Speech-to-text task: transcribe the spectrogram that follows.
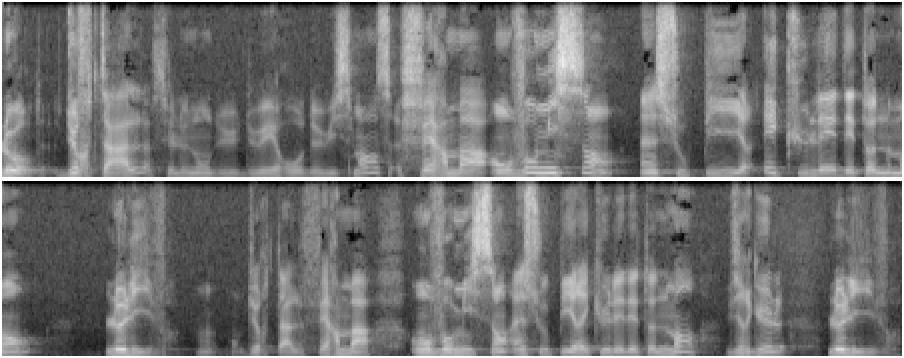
Lourdes, Durtal, c'est le nom du, héros de Huysmans, ferma en vomissant un soupir éculé d'étonnement le livre. Durtal ferma en vomissant un soupir éculé d'étonnement, virgule, le livre.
